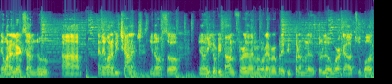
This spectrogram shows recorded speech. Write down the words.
They want to learn something new, um, and they want to be challenged. You know, so you know you can rebound for them or whatever. But if you put them through a little workout, two ball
